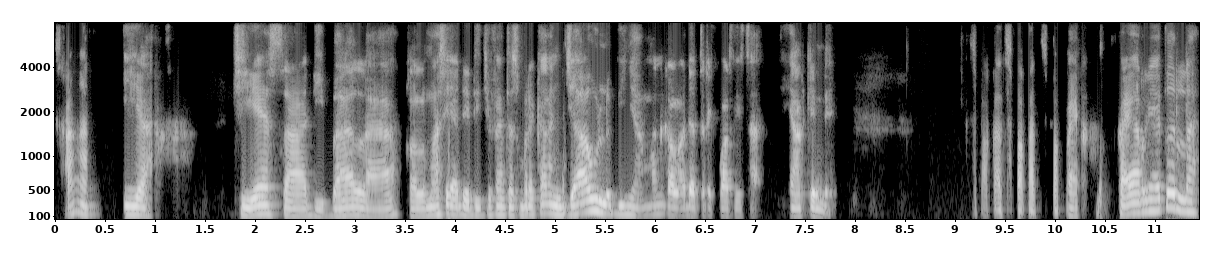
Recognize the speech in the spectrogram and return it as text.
serangan. Iya. Ciesa, Dybala, kalau masih ada di Juventus mereka akan jauh lebih nyaman kalau ada trikuartista yakin deh. Sepakat sepakat sepakat. PR-nya itu adalah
